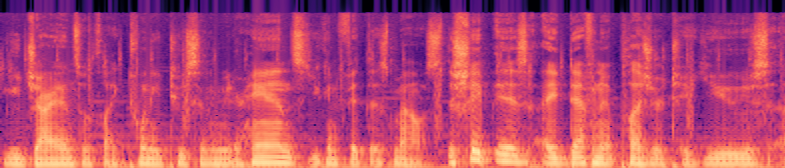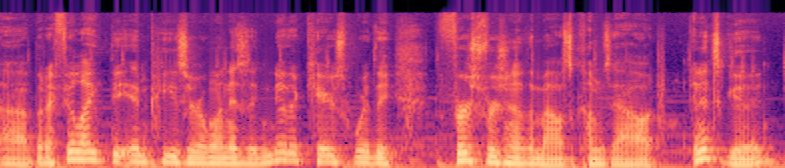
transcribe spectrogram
you giants with like 22 centimeter hands, you can fit this mouse. The shape is a definite pleasure to use, uh, but I feel like the NP01 is another case where the first version of the mouse comes out and it's good,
